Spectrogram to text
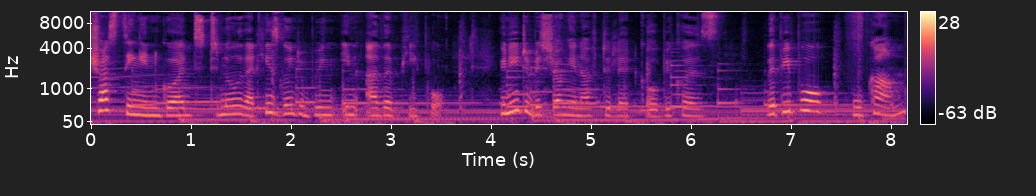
trusting in God to know that He's going to bring in other people. You need to be strong enough to let go because the people will come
